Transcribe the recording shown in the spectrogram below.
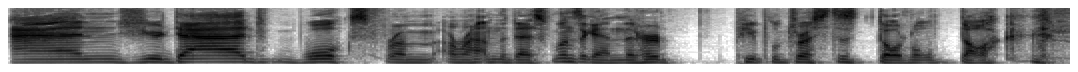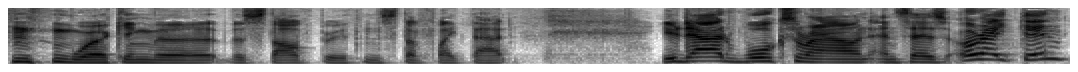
and your dad walks from around the desk. Once again, there are people dressed as Donald Duck working the, the staff booth and stuff like that. Your dad walks around and says, All right, then.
